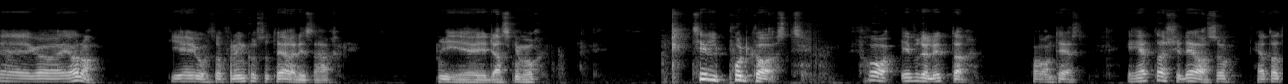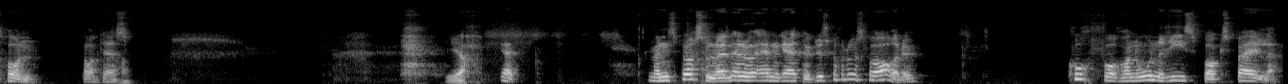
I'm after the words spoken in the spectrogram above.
Ja da. De er jo så flinke å sortere disse her i, i desken vår. Til podkast fra ivrig lytter parentes. Jeg heter ikke det, altså. Jeg heter Trond, parentes. Ja. ja. Men spørsmålet er noe greit nok. Du skal få lov å svare, du. Hvorfor har noen ris bak speilet?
